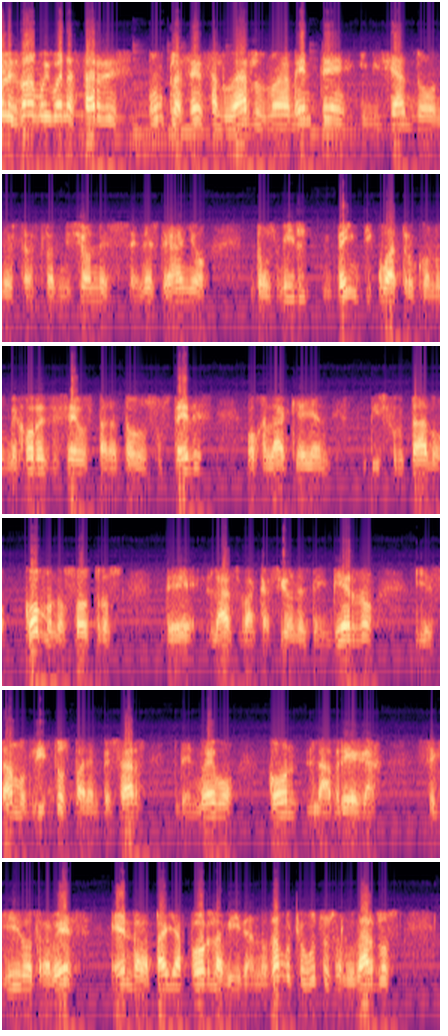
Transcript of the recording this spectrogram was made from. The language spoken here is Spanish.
¿Cómo les va? Muy buenas tardes. Un placer saludarlos nuevamente, iniciando nuestras transmisiones en este año 2024 con los mejores deseos para todos ustedes. Ojalá que hayan disfrutado como nosotros de las vacaciones de invierno y estamos listos para empezar de nuevo con la brega. Seguir otra vez en la batalla por la vida. Nos da mucho gusto saludarlos.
